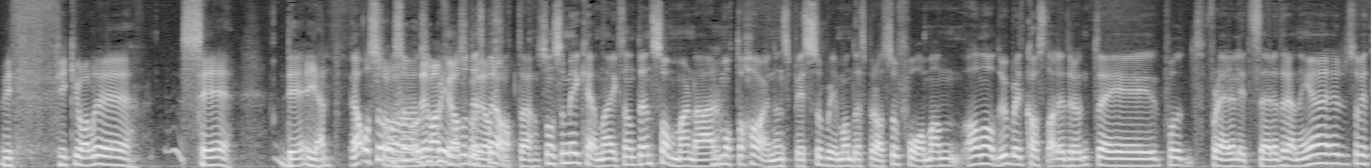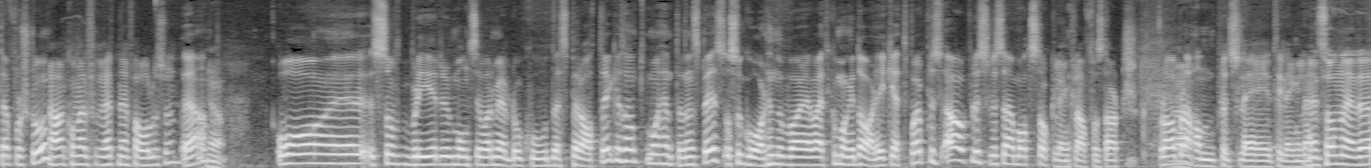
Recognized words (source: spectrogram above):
vi fikk jo aldri se det igjen. Ja, og så blir man jo desperate. Sånn som i Kenna. Den sommeren der måtte ha inn en spiss, så blir man desperat. Så får man Han hadde jo blitt kasta litt rundt i, på flere eliteserietreninger, så vidt jeg forsto. Ja, han kom vel rett ned fra Ålesund. Ja. ja. Og eh, så blir Monsi Varmeldo co. desperate. ikke sant? Må hente en space. og så går det noe, jeg vet ikke hvor mange dager det gikk etterpå. Plutselig, ja, og plutselig så er Mats Stokkelien klar for start. For Da ble han plutselig tilgjengelig. Men sånn er det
